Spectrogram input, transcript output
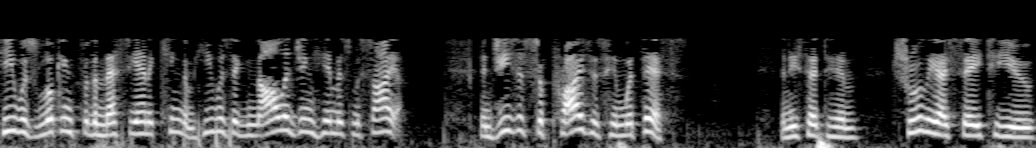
He was looking for the messianic kingdom. He was acknowledging him as Messiah. And Jesus surprises him with this. And he said to him, Truly I say to you,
